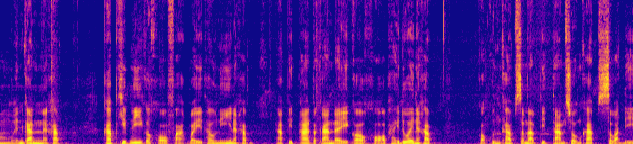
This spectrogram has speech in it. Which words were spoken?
ำเหมือนกันนะครับ ครับคลิปนี้ก็ขอฝากไว้เท่านี้นะครับอะผิดพลาดประการใดก็ขออภัยด้วยนะครับ ขอบคุณครับสำหรับติดตามชมครับ สวัสดี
